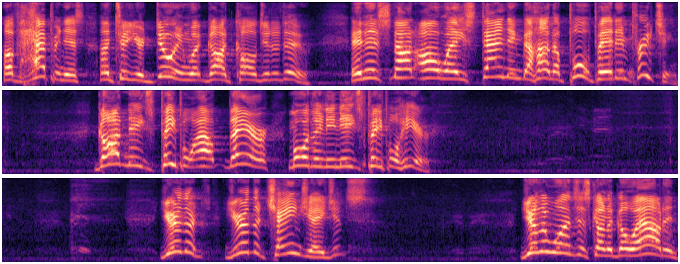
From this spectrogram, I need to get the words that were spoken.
of happiness until you're doing what God called you to do. And it's not always standing behind a pulpit and preaching. God needs people out there more than He needs people here. You're the, you're the change agents. You're the ones that's going to go out and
